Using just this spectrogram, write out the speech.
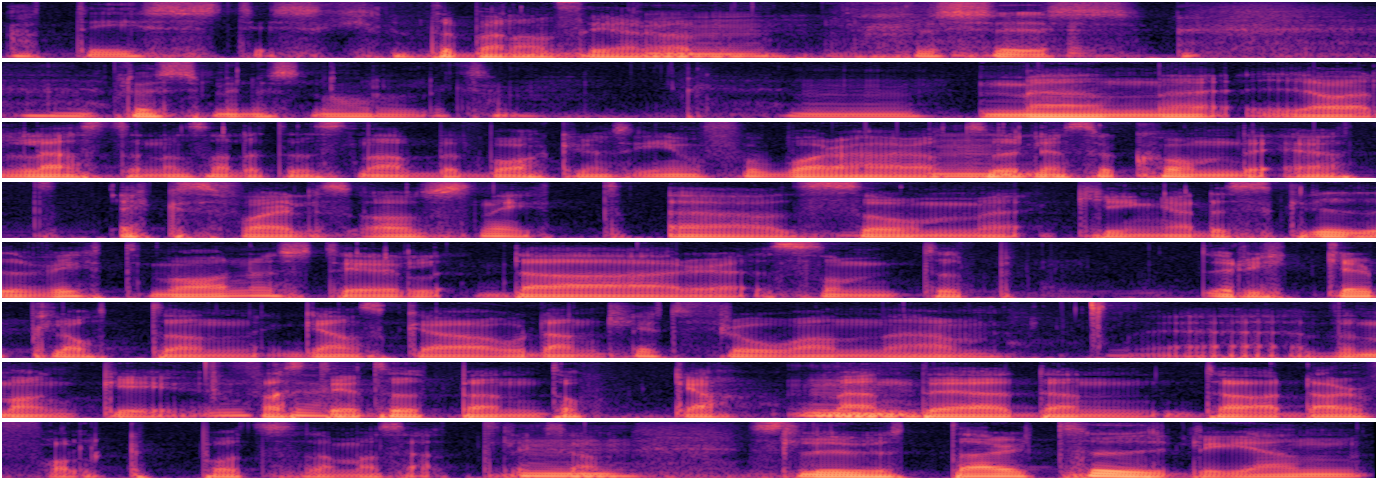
ateistisk. Lite balanserad. Mm, precis. Plus minus noll liksom. Mm. Men eh, jag läste någon sån liten snabb bakgrundsinfo bara här. Att Mm. tydligen så kom det ett X-Files avsnitt eh, som King hade skrivit manus till där som typ rycker plotten ganska ordentligt från eh, eh, The Monkey. Fast Okej. det är typ en docka. Mm. Men det, den dödar folk på ett samma sätt. Liksom. Mm. Slutar tydligen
